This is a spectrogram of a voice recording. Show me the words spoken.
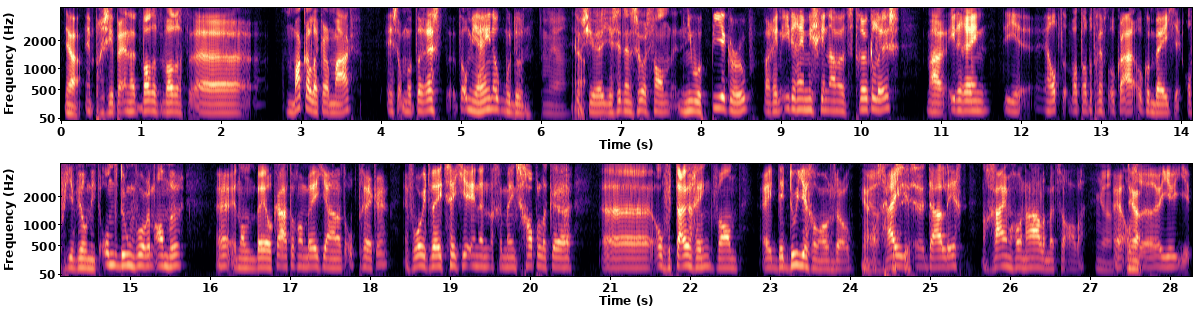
Ja, in principe. En het, wat het, wat het eh, makkelijker maakt, is omdat de rest het om je heen ook moet doen. Ja. Ja. Dus je, je zit in een soort van nieuwe peer group, waarin iedereen misschien aan het struggelen is, maar iedereen die helpt wat dat betreft elkaar ook een beetje. Of je wil niet onderdoen voor een ander, hè, en dan ben je elkaar toch een beetje aan het optrekken. En voor je het weet zit je in een gemeenschappelijke eh, overtuiging van, hey, dit doe je gewoon zo. ja Als hij eh, daar ligt, dan ga je hem gewoon halen met z'n allen. Ja. Als, Ja. eh, je, je,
